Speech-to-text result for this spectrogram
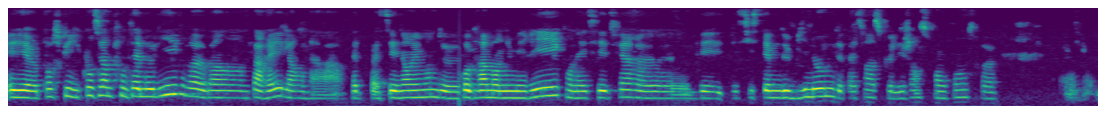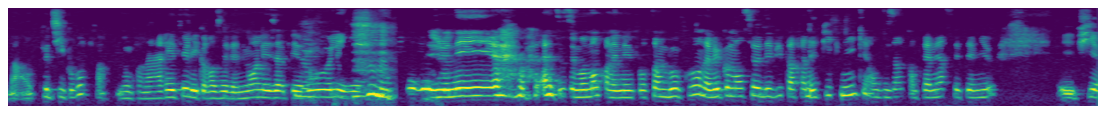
Et euh, pour ce qui concerne Fontaine aux livres, euh, ben, pareil, là, on a en fait, passé énormément de programmes en numérique. On a essayé de faire euh, des, systèmes de binômes de façon à ce que les gens se rencontrent ben, en petits groupes. Donc, on a arrêté les grands événements, les apéros, les, déjeuners, voilà, tous ces moments qu'on aimait pourtant beaucoup. On avait commencé au début par faire des pique-niques en se disant qu'en plein air, c'était mieux. Et puis,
